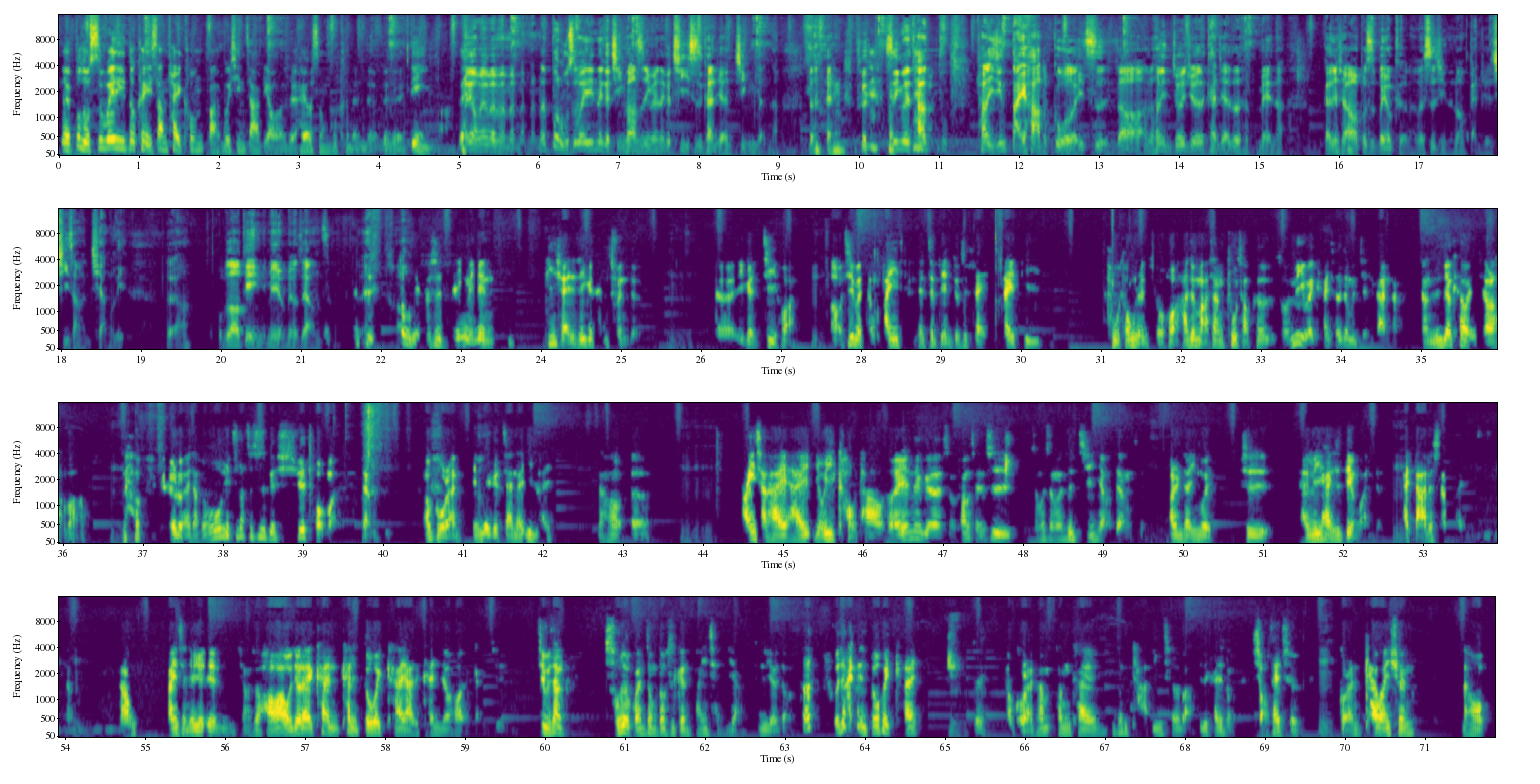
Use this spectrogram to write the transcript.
对，布鲁斯威利都可以上太空把卫星炸掉了，对，还有什么不可能的？对对，电影嘛。没有没有没有没有没有没有，那布鲁斯威利那个情况是因为那个气势看起来很惊人啊。对，是因为他不，他已经 die hard 过了一次，你知道吗？然后你就会觉得看起来是很 man 啊，感觉想要不是没有可能的事情的那种感觉，气场很强烈。对啊，我不知道电影里面有没有这样子。对，重点就是电影里面听起来也是一个很蠢的，嗯，呃，一个计划。嗯，哦，基本上范逸臣在这边就是在代替普通人说话，他就马上吐槽科尔说：“你以为开车这么简单啊？啊，你不要开玩笑了，好不好？”然后克伦还讲说，我、哦、也知道这是个噱头嘛，这样子。然后果然，哎，那个宅男一来，然后呃，嗯，范逸臣还还有意考他，我说，哎，那个什么方程式什么什么是几秒这样子。而人家因为是很厉害，是电玩的，还答得上来。嗯，然后范逸臣就有点想说，好啊，我就来看看你多会开啊，就看笑话的感觉。基本上所有观众都是跟范逸臣一样，就是有一种，我就看你多会开。嗯，对。果然，他们他们开应该是卡丁车吧，就是开那种小赛车。嗯，果然开完圈，然后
